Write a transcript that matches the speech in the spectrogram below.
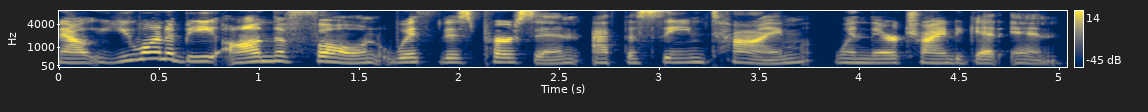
Now, you want to be on the phone with this person at the same time when they're trying to get in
